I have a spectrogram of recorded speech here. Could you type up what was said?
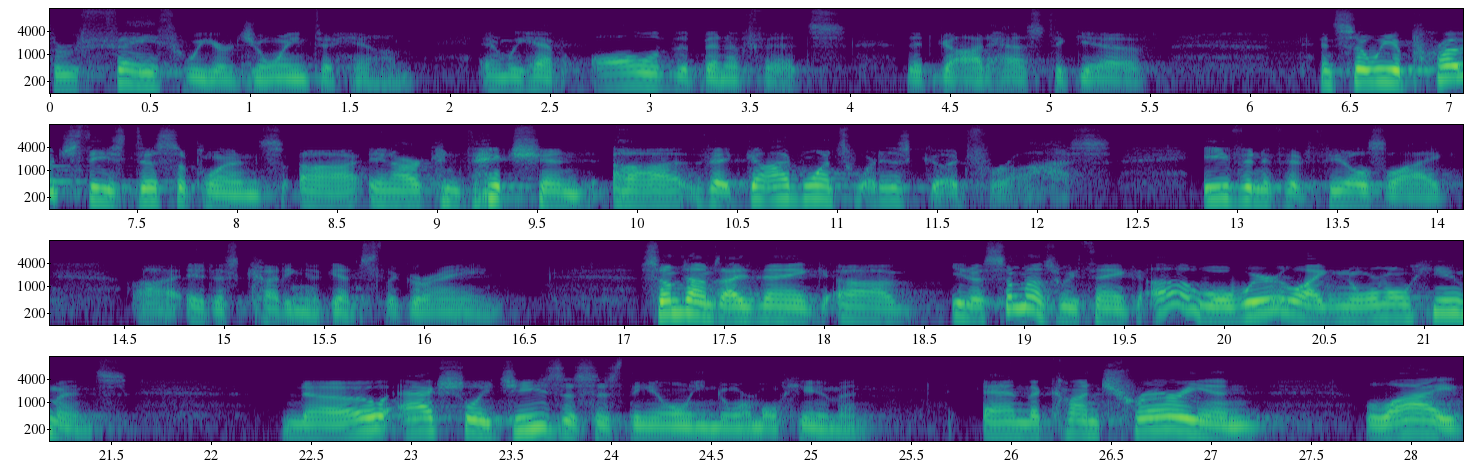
Through faith, we are joined to Him, and we have all of the benefits that God has to give. And so we approach these disciplines uh, in our conviction uh, that God wants what is good for us, even if it feels like uh, it is cutting against the grain. Sometimes I think, uh, you know, sometimes we think, oh, well, we're like normal humans. No, actually, Jesus is the only normal human. And the contrarian life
